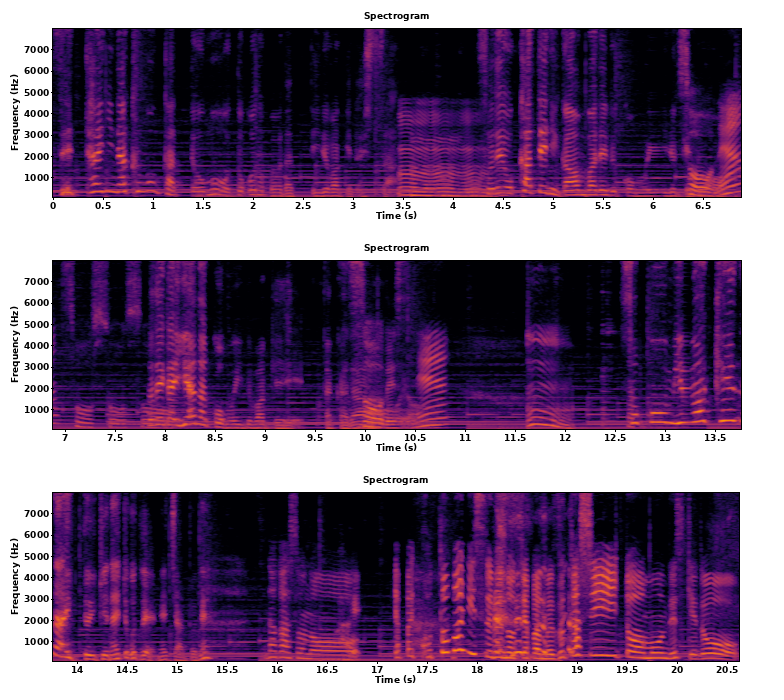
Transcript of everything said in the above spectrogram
絶対に泣くもんかって思う男の子だっているわけだしさ。うんうんうん。それを糧に頑張れる子もいるけど、そうね。そうそうそう。それが嫌な子もいるわけだから、そうですね。うん、そこを見分けないといけないってことだよね、ちゃんとね。だからその、はいやっぱり言葉にするのってやっぱ難しいとは思うんですけど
